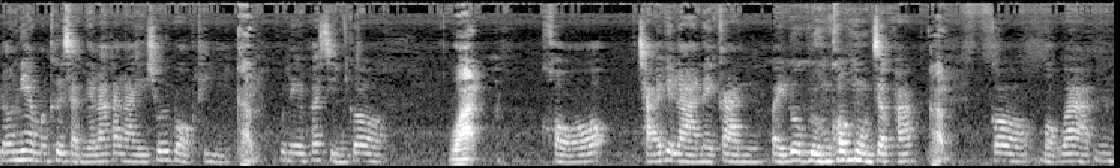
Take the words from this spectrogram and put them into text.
แล้วเนี่ยมันคือสัญลักษณ์อะไรช่วยบอกทีครับคุณเอพระสินก็วาดขอใช้เวลาในการไปรวบรวมข้อมูลสักพัก ครับ ก็บอกว่าอืม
